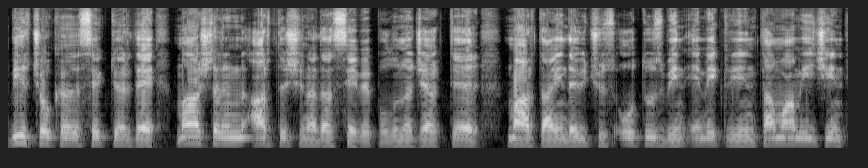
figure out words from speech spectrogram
birçok e, sektörde maaşların artışına da sebep olunacaktır. Mart ayında 330 bin emeklinin tamamı için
